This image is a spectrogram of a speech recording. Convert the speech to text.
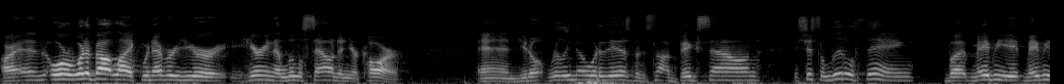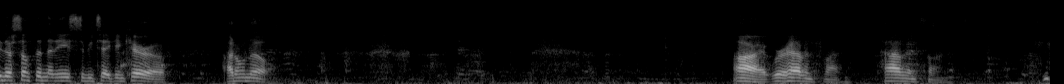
All right, and or what about like whenever you're hearing a little sound in your car, and you don't really know what it is, but it's not a big sound. It's just a little thing, but maybe maybe there's something that needs to be taken care of. I don't know. All right, we're having fun. Having fun.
